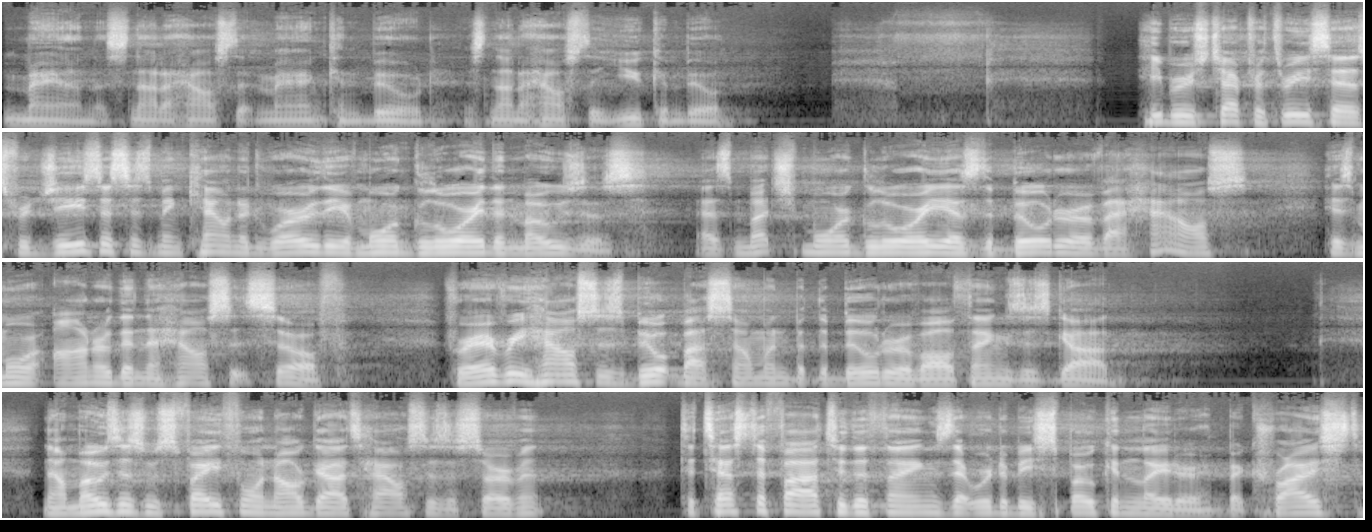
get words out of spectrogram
man. It's not a house that man can build. It's not a house that you can build. Hebrews chapter 3 says, For Jesus has been counted worthy of more glory than Moses. As much more glory as the builder of a house has more honor than the house itself. For every house is built by someone, but the builder of all things is God. Now, Moses was faithful in all God's house as a servant to testify to the things that were to be spoken later, but Christ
